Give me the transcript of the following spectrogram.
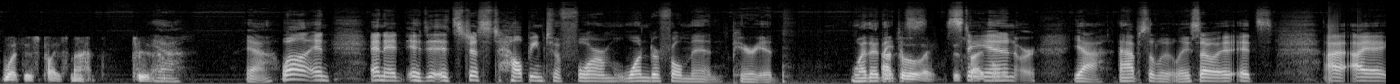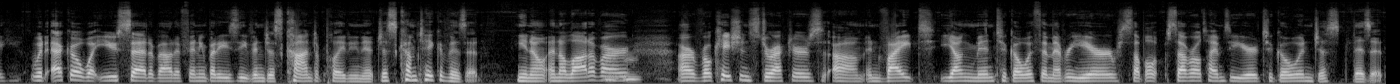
what this place meant to them. Yeah. Yeah. Well, and and it, it it's just helping to form wonderful men. Period. Whether they absolutely. just stay in or, yeah, absolutely. So it, it's, I, I would echo what you said about if anybody's even just contemplating it, just come take a visit you know and a lot of our mm-hmm. our vocations directors um, invite young men to go with them every year several several times a year to go and just visit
